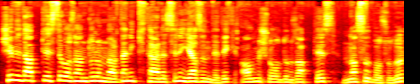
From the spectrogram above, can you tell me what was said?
Şimdi de abdesti bozan durumlardan iki tanesini yazın dedik. Almış olduğumuz abdest nasıl bozulur?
